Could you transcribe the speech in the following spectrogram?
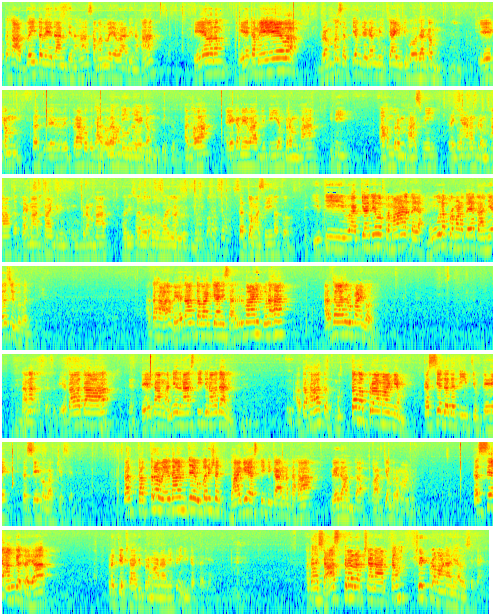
अतः अद्वैतवेदान्तिनः समन्वयवादिनः केवलम् एकमेव ब्रह्म सत्यं जगन्मिथ्या इति बोधकम् एकं तत् विप्रा बहुधा भवन्ति एकम् अथवा एकमेव अद्वितीयं ब्रह्म इति अहं ब्रह्मास्मि प्रज्ञानं ब्रह्म अयमात्मा ब्रह्म। सत्त्वमसि। इति वाक्यान्येव प्रमाणतया मूलप्रमाणतया तान्येव स्वीकुर्वन्ति अतः वेदान्तवाक्यानि सर्वाणि पुनः अर्थवादरूपाणि भवन्ति। नाम एतावता तेषाम् अन्यद् नास्ति इति न वदामि। अतः तत् उत्तमप्रामाण्यं कस्य ददति इत्युक्ते तस्यैव वाक्यस्य। तत् तत्र वेदान्ते उपनिषत् भागे अस्ति इति कारणतः वेदान्तवाक्यं प्रमाणं तस्य अङ्गतया प्रत्यक्षादिप्रमाणानि अपि अङ्गीकर्तव्यानि। अतः शास्त्ररक्षणार्थं षट् प्रमाणानि आवश्यकानि।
